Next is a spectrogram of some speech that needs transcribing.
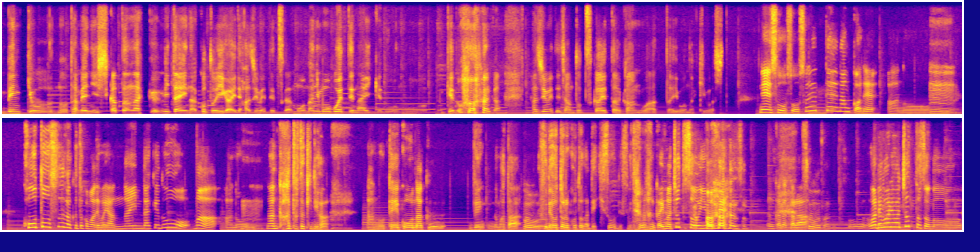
勉強のために仕方なくみたいなこと以外で初めて使うもう何も覚えてないけどもうけど なんか初めてちゃんと使えた感はあったような気はした。ねそうそう。それってなんかねあのうん。高等数学とかまではやんないんだけどまああの、うん。なんかあった時にはあの抵抗なくまた筆を取ることができそうですみたいな。なんか今ちょっとそういうね なんかだから。我々はちょっとその、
